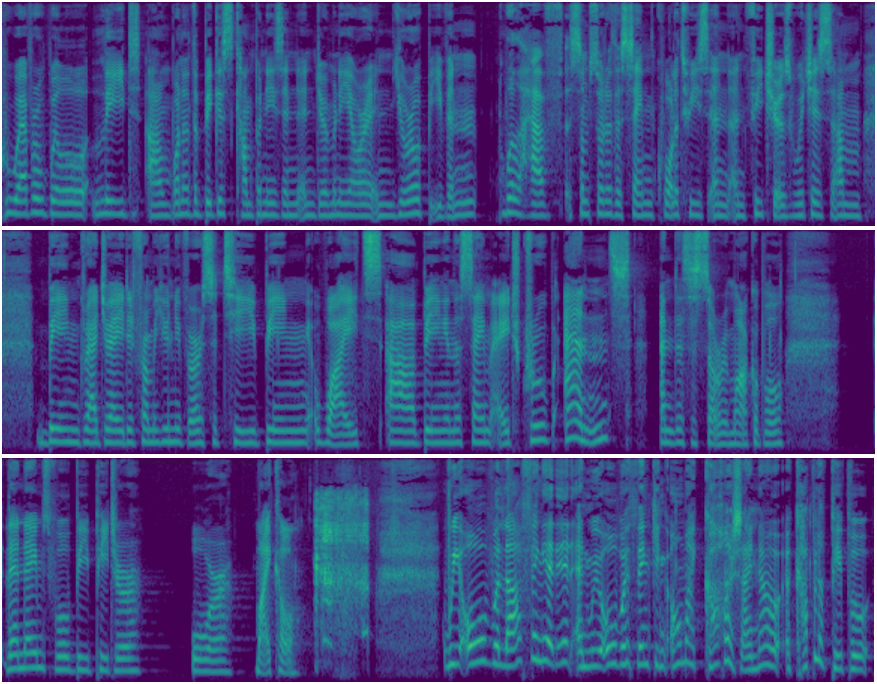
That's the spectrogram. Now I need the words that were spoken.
whoever will lead um, one of the biggest companies in, in Germany or in Europe even will have some sort of the same qualities and, and features, which is um, being graduated from a university, being white, uh, being in the same age group, and, and this is so remarkable, their names will be Peter or Michael. we all were laughing at it and we all were thinking, oh my gosh, I know a couple of people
